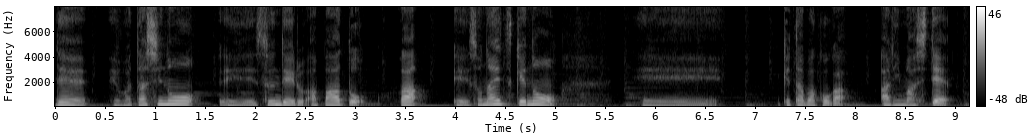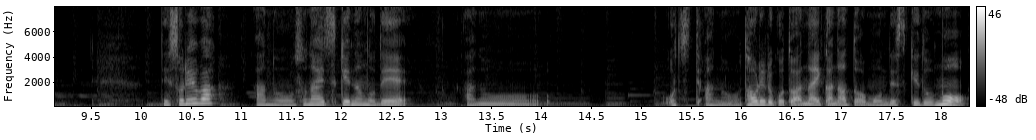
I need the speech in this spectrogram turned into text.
で私の、え、住んでいるアパートは、え、備え付けの、えー、下駄箱がありましてでそれはあの備え付けなのであの落ちてあの倒れることはないかなとは思うんですけども、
